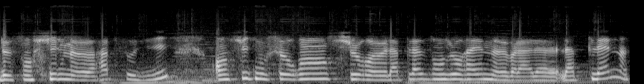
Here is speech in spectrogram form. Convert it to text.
de son film euh, Rhapsody. Ensuite, nous serons sur euh, la place Jean-Jaurès, euh, voilà, la, plaine,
